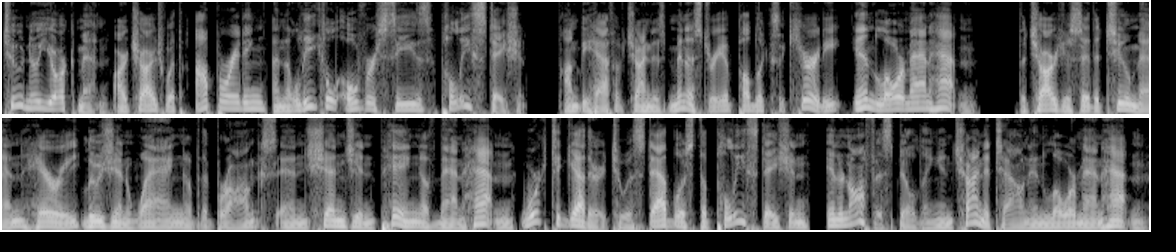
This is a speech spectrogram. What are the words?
two New York men are charged with operating an illegal overseas police station on behalf of China's Ministry of Public Security in Lower Manhattan. The charges say the two men, Harry Lu Jianwang of the Bronx and Chen Jinping of Manhattan, worked together to establish the police station in an office building in Chinatown in Lower Manhattan.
